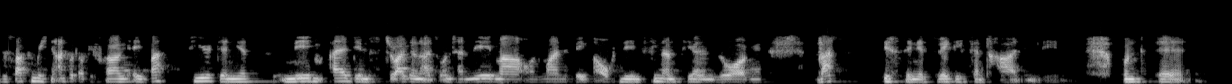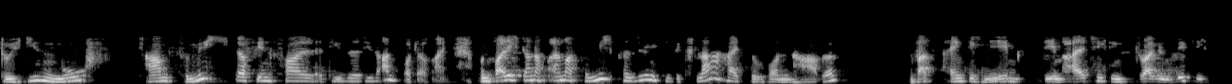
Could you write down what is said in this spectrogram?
das war für mich eine Antwort auf die Frage, ey, was zielt denn jetzt neben all dem Struggeln als Unternehmer und meinetwegen auch neben finanziellen Sorgen, was ist denn jetzt wirklich zentral im Leben? Und äh, durch diesen Move kam für mich auf jeden Fall diese, diese Antwort da rein. Und weil ich dann auf einmal für mich persönlich diese Klarheit gewonnen habe, was eigentlich neben dem alltäglichen Struggle wirklich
